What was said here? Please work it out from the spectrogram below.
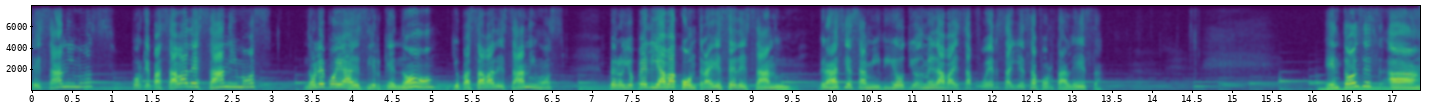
desánimos, porque pasaba desánimos. No les voy a decir que no, yo pasaba desánimos, pero yo peleaba contra ese desánimo. Gracias a mi Dios, Dios me daba esa fuerza y esa fortaleza. Entonces, ah,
